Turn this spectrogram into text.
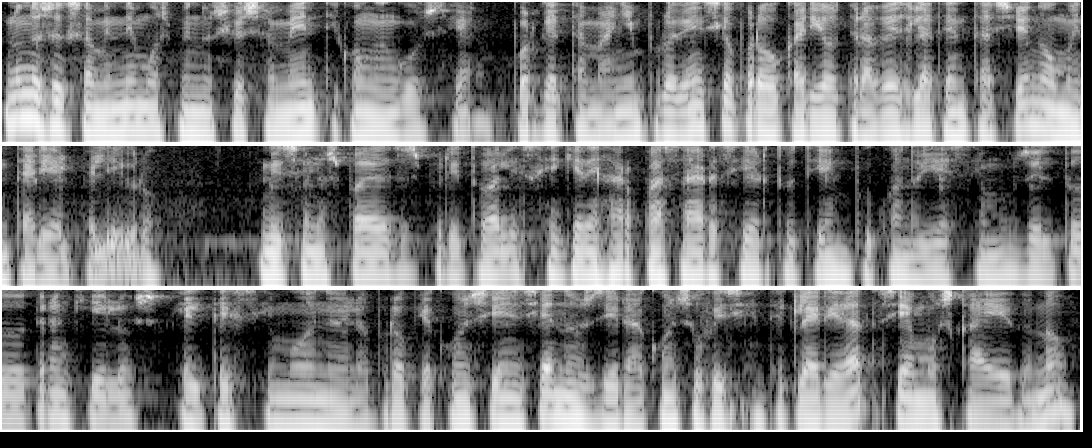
No nos examinemos minuciosamente y con angustia, porque tamaña imprudencia provocaría otra vez la tentación y aumentaría el peligro. Dicen los padres espirituales que hay que dejar pasar cierto tiempo y cuando ya estemos del todo tranquilos, el testimonio de la propia conciencia nos dirá con suficiente claridad si hemos caído o no.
